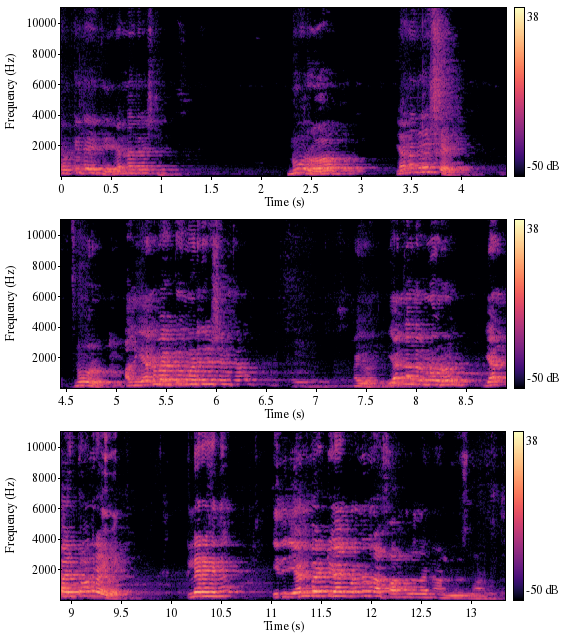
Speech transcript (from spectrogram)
ಕೊಟ್ಟಿದ್ದೈತಿ ಎನ್ ಅಂದ್ರೆ ಎಷ್ಟು? ನೂರು. ಎನ್ ಅಂದ್ರೆ ಎಷ್ಟು? ನೂರು. ಅದು ಎನ್ ಬೈ ಟು ಮಾಡಿದ್ರೆ ಎಷ್ಟು? ಐವತ್ತು. ಎನ್ ಅಂದ್ರೆ ನೂರು. ಎನ್ ಬೈ ಟು ಅಂದ್ರೆ ಐವತ್ತು. ಕ್ಲಿಯರ್ ಆಗಿದೆ? ಇದು ಎನ್ ಬೈ ಟು ಯಾಕೆ ಬರ್ತದೆ ಆ ಫಾರ್ಮುಲಾದಾಗ ನಾನು ಯೂಸ್ ಮಾಡ್ಬೇಕು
